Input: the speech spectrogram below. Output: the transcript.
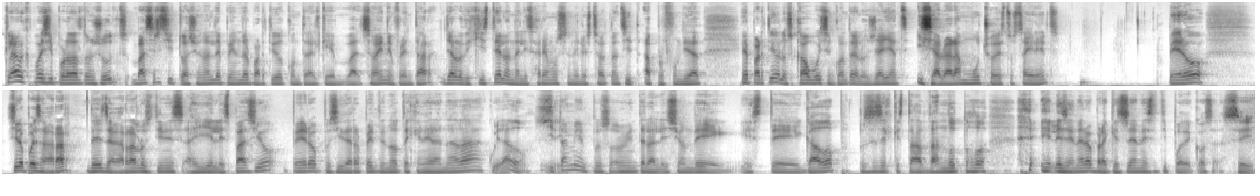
Claro que puedes ir por Dalton Schultz, va a ser situacional dependiendo del partido contra el que se vayan a enfrentar. Ya lo dijiste, lo analizaremos en el Start and Sit a profundidad. El partido de los Cowboys en contra de los Giants y se hablará mucho de estos Tyrants. Pero sí lo puedes agarrar, debes de agarrarlo si tienes ahí el espacio, pero pues si de repente no te genera nada, cuidado. Y también pues obviamente la lesión de este Gallup, pues es el que está dando todo el escenario para que sean este tipo de cosas. Sí.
